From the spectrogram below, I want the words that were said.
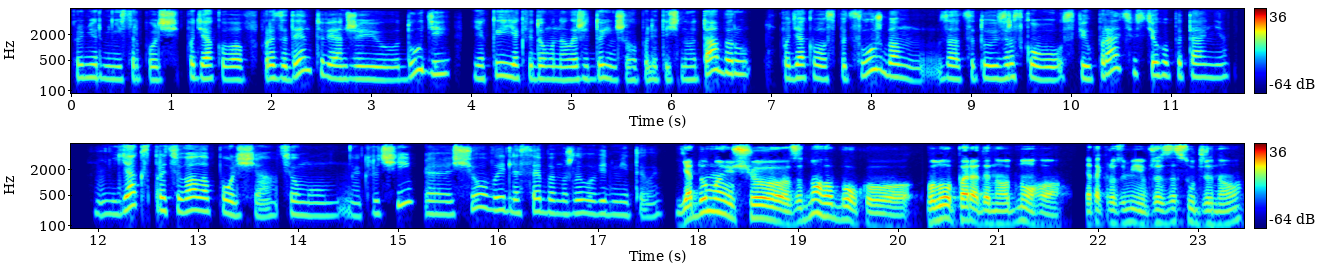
Прем'єр-міністр Польщі подякував президентові Анджею Дуді, який, як відомо, належить до іншого політичного табору. Подякував спецслужбам за цитую зразкову співпрацю з цього питання. Як спрацювала Польща в цьому ключі? Е, Що ви для себе можливо відмітили? Я думаю, що з одного боку було передано одного, я так розумію, вже засудженого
